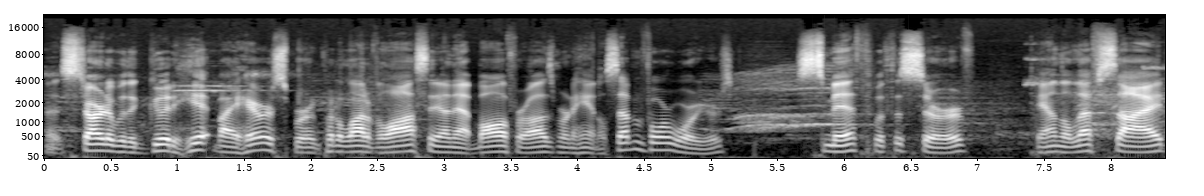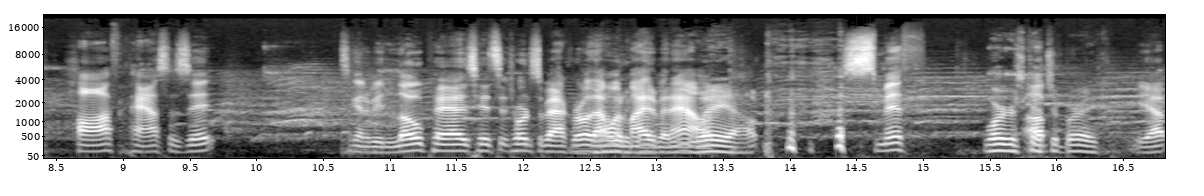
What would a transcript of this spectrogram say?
It started with a good hit by Harrisburg, put a lot of velocity on that ball for Osborne to handle. 7 4 Warriors. Smith with the serve. Down the left side. Hoff passes it. It's going to be Lopez, hits it towards the back row. That, one might have been out. Way out. Smith, Warriors Up. catch a break. yep.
